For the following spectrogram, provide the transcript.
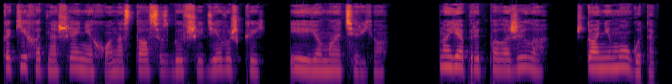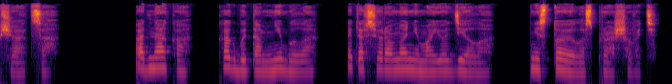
в каких отношениях он остался с бывшей девушкой и ее матерью, но я предположила, что они могут общаться. Однако, как бы там ни было, это все равно не мое дело, не стоило спрашивать.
